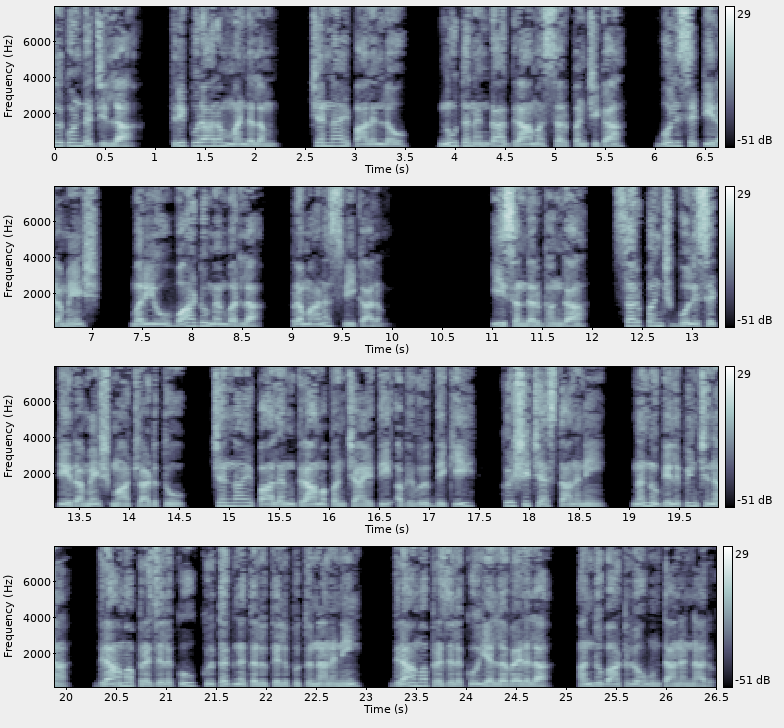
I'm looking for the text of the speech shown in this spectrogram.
నల్గొండ జిల్లా త్రిపురారం మండలం చెన్నాయిపాలెంలో నూతనంగా గ్రామ సర్పంచిగా బొలిశెట్టి రమేష్ మరియు వార్డు మెంబర్ల ప్రమాణ స్వీకారం. ఈ సందర్భంగా సర్పంచ్ బొలిశెట్టి రమేష్ మాట్లాడుతూ చెన్నాయిపాలెం గ్రామ పంచాయతీ అభివృద్ధికి కృషి చేస్తానని నన్ను గెలిపించిన గ్రామ ప్రజలకు కృతజ్ఞతలు తెలుపుతున్నానని గ్రామ ప్రజలకు ఎల్లవేళలా అందుబాటులో ఉంటానన్నారు.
